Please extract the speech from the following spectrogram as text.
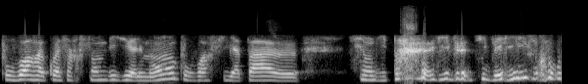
pour voir à quoi ça ressemble visuellement, pour voir s'il n'y a pas... euh, si on dit pas vive le petit livre ou...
